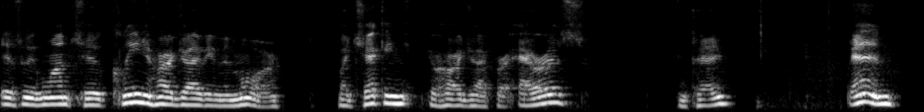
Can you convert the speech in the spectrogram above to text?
is we want to clean your hard drive even more by checking your hard drive for errors, okay? And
